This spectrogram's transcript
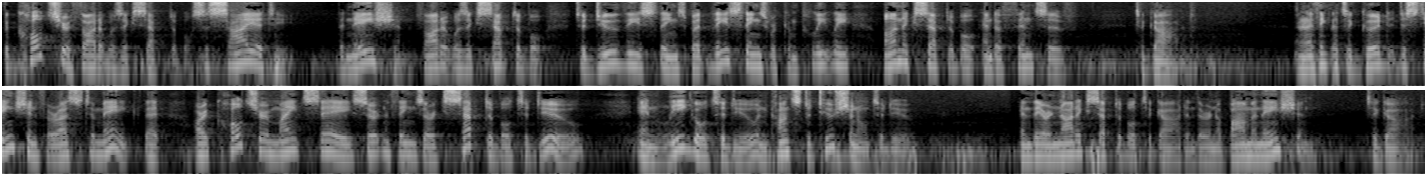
The culture thought it was acceptable. Society, the nation thought it was acceptable to do these things, but these things were completely unacceptable and offensive to God. And I think that's a good distinction for us to make that our culture might say certain things are acceptable to do and legal to do and constitutional to do, and they are not acceptable to God and they're an abomination to God.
